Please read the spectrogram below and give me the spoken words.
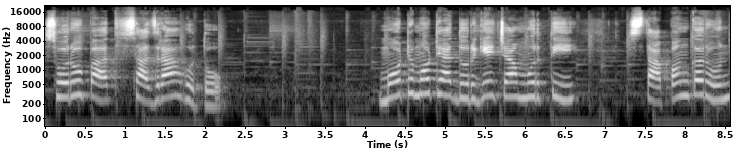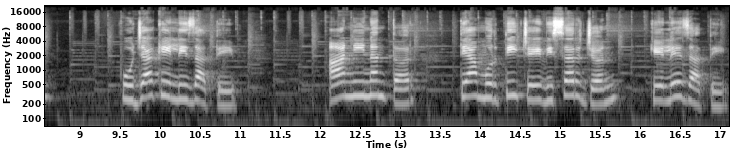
स्वरूपात साजरा होतो. मोठमोठ्या दुर्गेच्या मूर्ती स्थापन करून पूजा केली जाते. आणि नंतर त्या मूर्तीचे विसर्जन केले जाते.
